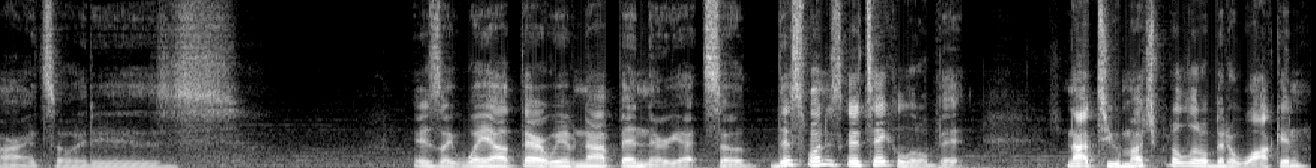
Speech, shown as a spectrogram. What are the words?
Alright, so it is... It is like way out there. We have not been there yet. So this one is going to take a little bit. Not too much, but a little bit of walking.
